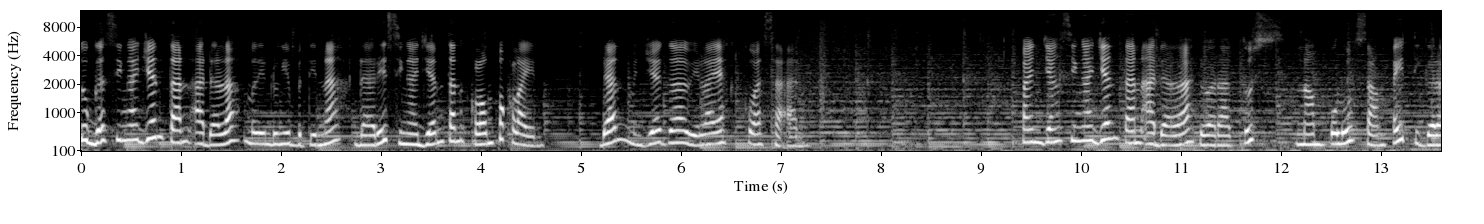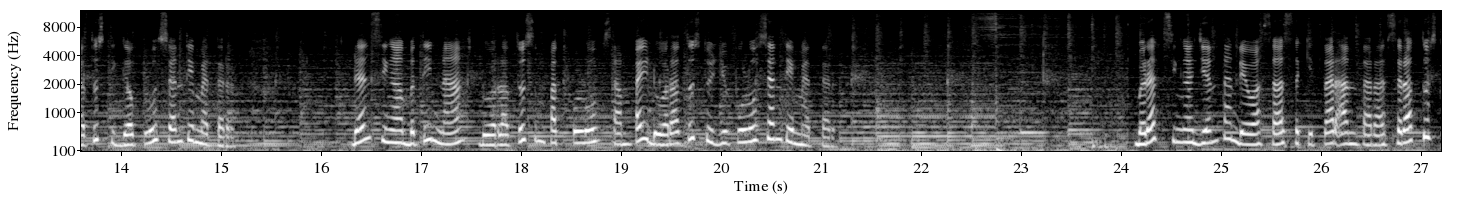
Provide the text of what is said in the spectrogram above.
Tugas singa jantan adalah melindungi betina dari singa jantan kelompok lain dan menjaga wilayah kekuasaan. Panjang singa jantan adalah 260 sampai 330 cm dan singa betina 240 sampai 270 cm. Berat singa jantan dewasa sekitar antara 150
